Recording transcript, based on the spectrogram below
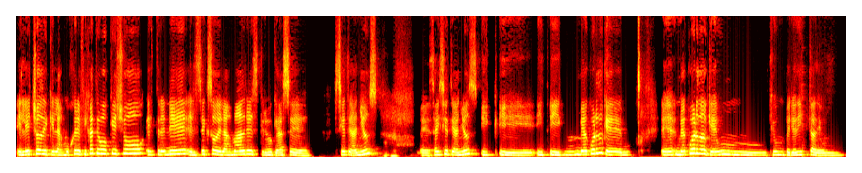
El hecho de que las mujeres, fíjate vos que yo estrené El sexo de las madres, creo que hace siete años, eh, seis, siete años, y, me acuerdo que, eh, me acuerdo que un, que un periodista de un,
